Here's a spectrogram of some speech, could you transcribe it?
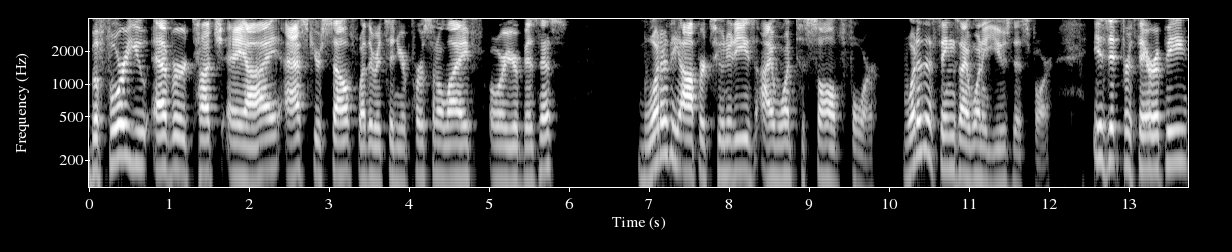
before you ever touch AI, ask yourself whether it's in your personal life or your business, what are the opportunities I want to solve for? What are the things I want to use this for? Is it for therapy?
